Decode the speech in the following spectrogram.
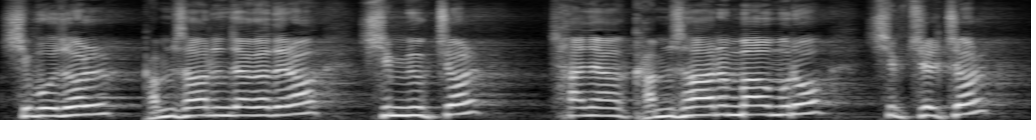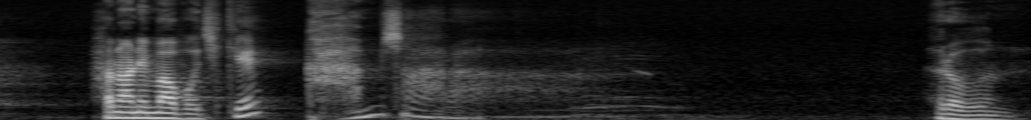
15절 감사하는 자가 되라. 16절 찬양 감사하는 마음으로 17절 하나님 아버지께 감사하라. 여러분,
